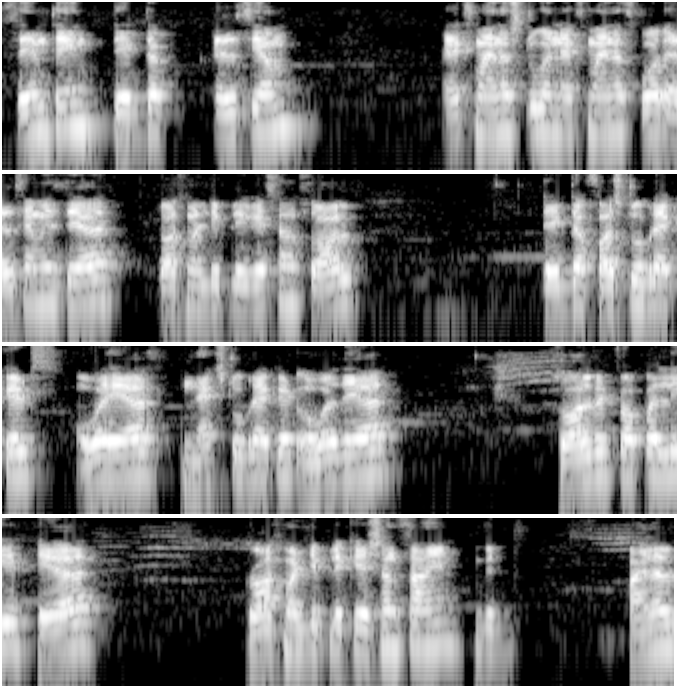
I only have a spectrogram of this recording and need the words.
same thing take the LCM x minus 2 and x minus 4 LCM is there. Cross multiplication solve take the first two brackets over here next two bracket over there. Solve it properly here cross multiplication sign with Final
